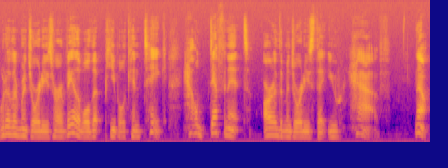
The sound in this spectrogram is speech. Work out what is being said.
What other majorities are available that people can take? How definite are the majorities that you have? Now,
